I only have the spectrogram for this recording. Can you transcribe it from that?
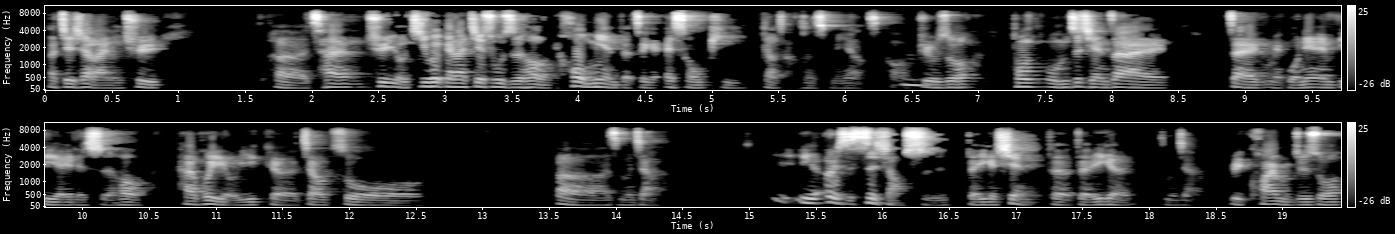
那接下来你去呃参去有机会跟他接触之后，你后面的这个 SOP 要长成什么样子？哦，比如说通我们之前在在美国念 MBA 的时候，还会有一个叫做呃怎么讲一一个二十四小时的一个限的的一个怎么讲 requirement，就是说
